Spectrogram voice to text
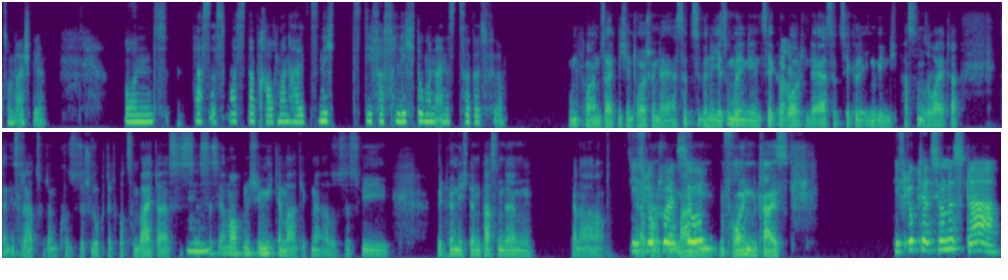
Zum Beispiel. Und das ist was, da braucht man halt nicht die Verpflichtungen eines Zirkels für. Und vor allem seid nicht enttäuscht, wenn der erste, wenn ihr jetzt unbedingt in den Zirkel wollt und der erste Zirkel irgendwie nicht passt und so weiter, dann ist er dazu, dann sucht ihr trotzdem weiter. Es ist, es Mhm. ist ja immer auch eine Chemie-Thematik, ne? Also es ist wie, wie finde ich den passenden, keine Ahnung, Die Fluktuation, Freundenkreis. Die Fluktuation ist da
